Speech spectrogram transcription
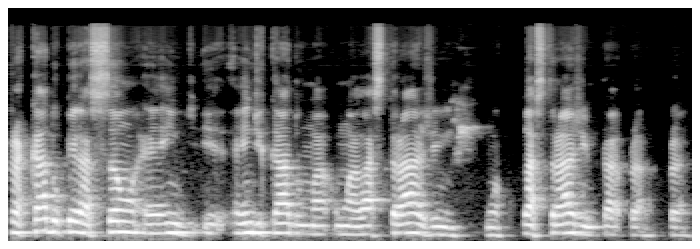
para cada operação é, é indicado uma, uma lastragem, uma lastragem para.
